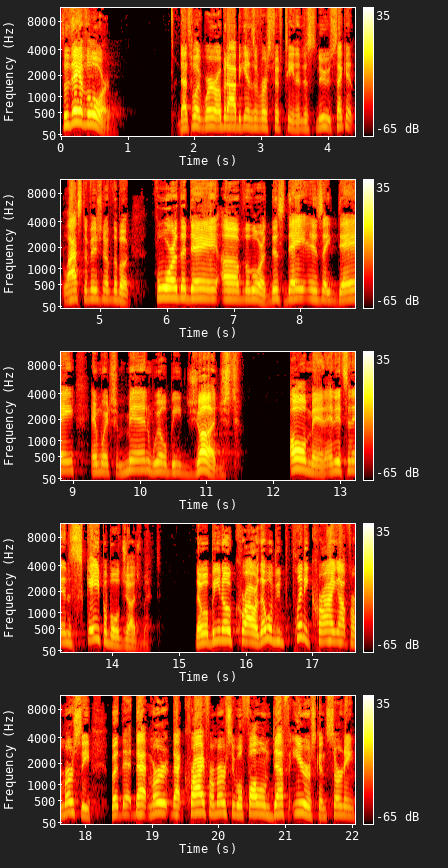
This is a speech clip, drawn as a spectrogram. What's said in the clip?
So the day of the Lord. That's what where Obadiah begins in verse 15 in this new second last division of the book. For the day of the Lord. This day is a day in which men will be judged all men, and it's an inescapable judgment. There will be no cry, or there will be plenty crying out for mercy, but that, that, mer- that cry for mercy will fall on deaf ears concerning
